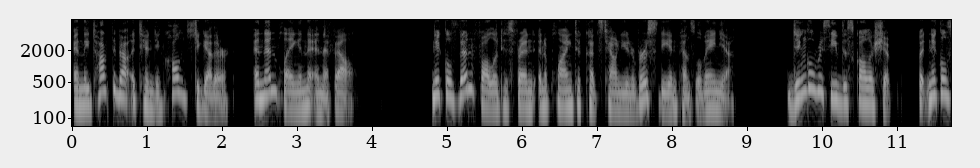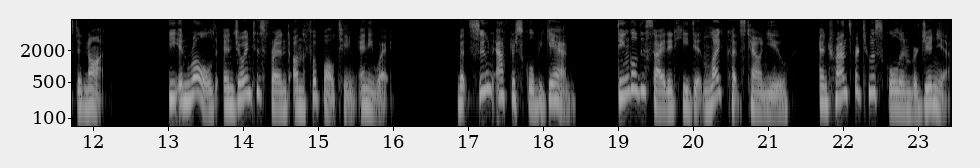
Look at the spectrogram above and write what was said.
and they talked about attending college together and then playing in the NFL. Nichols then followed his friend in applying to Kutztown University in Pennsylvania. Dingle received a scholarship, but Nichols did not. He enrolled and joined his friend on the football team anyway. But soon after school began, Dingle decided he didn't like Kutztown U and transferred to a school in Virginia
